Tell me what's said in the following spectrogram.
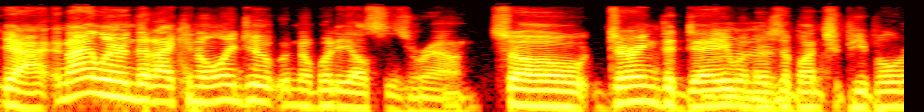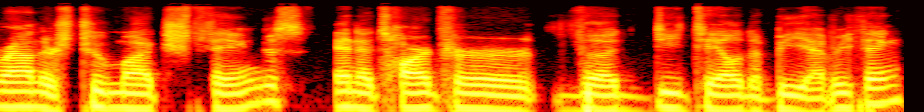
yeah, and I learned that I can only do it when nobody else is around. So during the day when there's mm. a bunch of people around, there's too much things, and it's hard for the detail to be everything.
